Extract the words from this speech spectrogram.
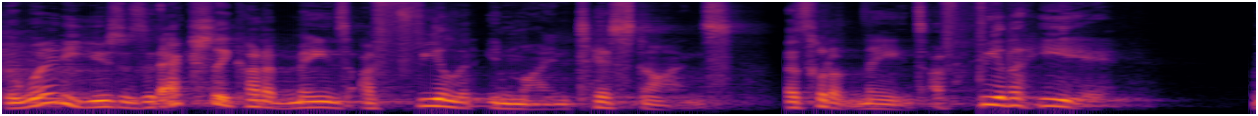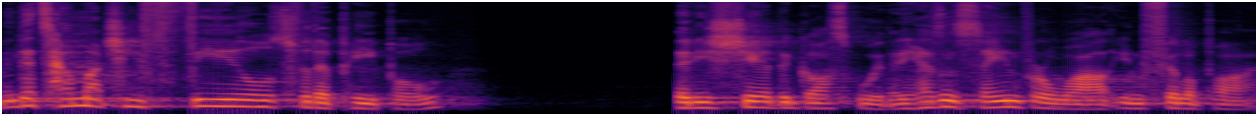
The word he uses, it actually kind of means, I feel it in my intestines. That's what it means. I feel it here. I mean, that's how much he feels for the people that he shared the gospel with, that he hasn't seen for a while in Philippi.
